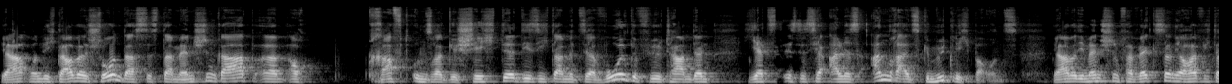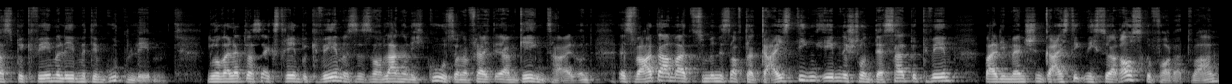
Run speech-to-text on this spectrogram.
Ja, und ich glaube schon, dass es da Menschen gab, äh, auch Kraft unserer Geschichte, die sich damit sehr wohl gefühlt haben, denn jetzt ist es ja alles andere als gemütlich bei uns. Ja, aber die Menschen verwechseln ja häufig das bequeme Leben mit dem guten Leben. Nur weil etwas extrem bequem ist, ist es noch lange nicht gut, sondern vielleicht eher im Gegenteil. Und es war damals zumindest auf der geistigen Ebene schon deshalb bequem, weil die Menschen geistig nicht so herausgefordert waren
